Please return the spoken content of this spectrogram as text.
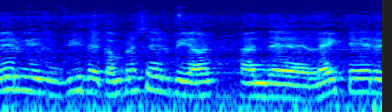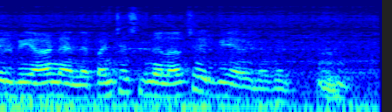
where will be the compressor will be on and the light air will be on and the puncture signal also will be available.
